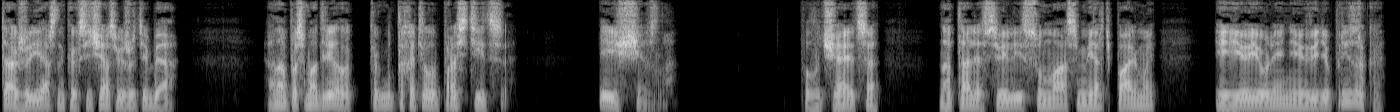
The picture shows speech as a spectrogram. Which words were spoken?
так же ясно, как сейчас вижу тебя. Она посмотрела, как будто хотела проститься, и исчезла. Получается, Наталья свели с ума смерть Пальмы и ее явление в виде призрака?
